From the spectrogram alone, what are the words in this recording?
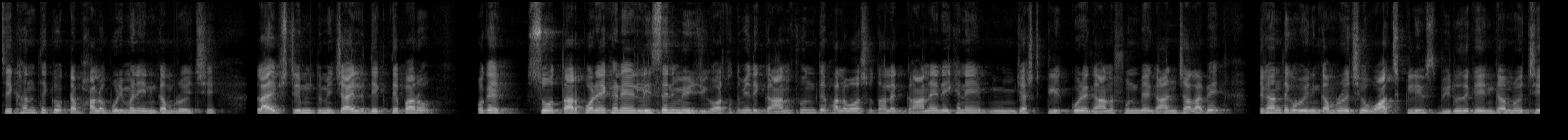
সেখান থেকেও একটা ভালো পরিমাণে ইনকাম রয়েছে। লাইভ স্ট্রিম তুমি চাইলে দেখতে পারো। ওকে সো তারপরে এখানে লিসেন মিউজিক অর্থাৎ তুমি যদি গান শুনতে ভালোবাসো, তাহলে গানের এখানে জাস্ট ক্লিক করে গান শুনবে, গান চালাবে। সেখান থেকেও ইনকাম রয়েছে ওয়াচ ক্লিপস ভিডিও দেখে ইনকাম রয়েছে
